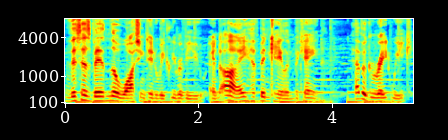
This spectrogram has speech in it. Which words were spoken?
This has been the Washington Weekly Review, and I have been Kalen McCain. Have a great week.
